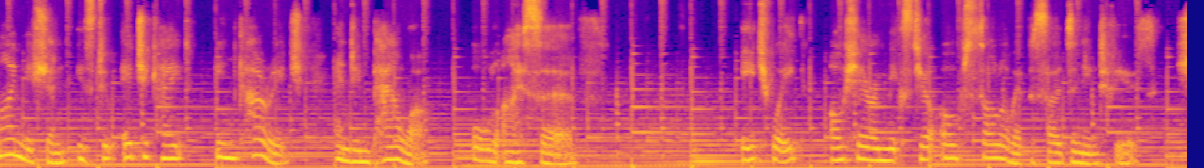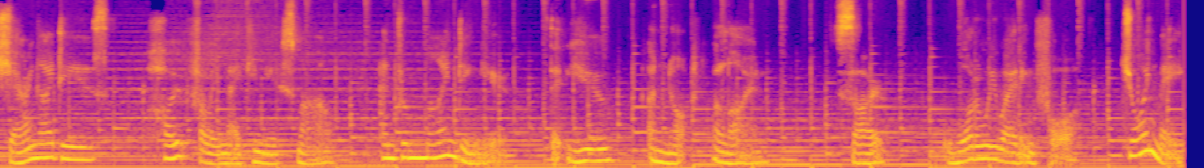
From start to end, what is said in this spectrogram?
my mission is to educate, encourage, and empower all I serve. Each week, I'll share a mixture of solo episodes and interviews, sharing ideas, hopefully making you smile, and reminding you that you are not alone. So, what are we waiting for? Join me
